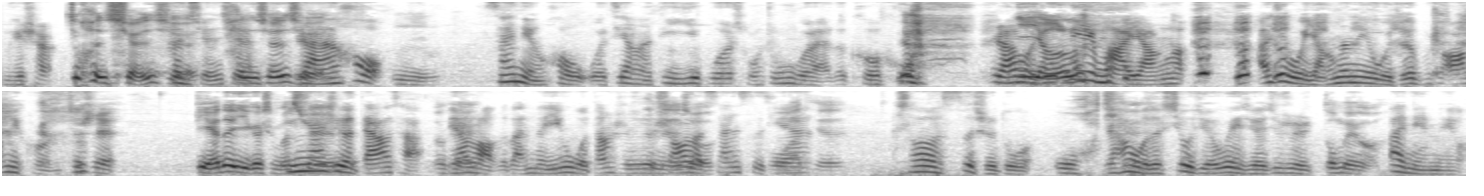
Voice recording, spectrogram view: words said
没事儿，就很玄学，很玄学，很玄学。然后嗯，三年后，我见了第一波从中国来的客户，然后我就立马阳了，而且我阳的那个我觉得不是 Omicron，就是别的一个什么应该是个 Delta 比较老的版本，因为我当时是烧了三四天，天，烧了四十度，哇！然后我的嗅觉味觉就是都没有，半年没有，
